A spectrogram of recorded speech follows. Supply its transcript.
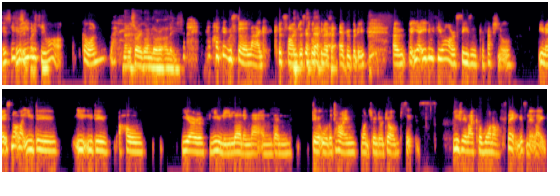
Here's- even, here's a even if you are, go on. No, sorry, go on, Laura. I'll let you. I think there's still a lag because I'm just talking over everybody. Um, but yeah, even if you are a seasoned professional, you know, it's not like you do you you do a whole year of uni learning that and then do it all the time once you're in your jobs. It's usually like a one-off thing, isn't it? Like,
